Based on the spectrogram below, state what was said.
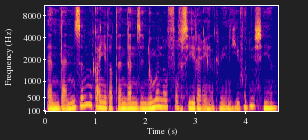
tendensen? Kan je dat tendensen noemen of, of zie je daar eigenlijk weinig evolutie in?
